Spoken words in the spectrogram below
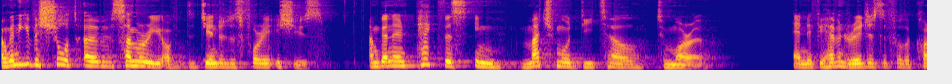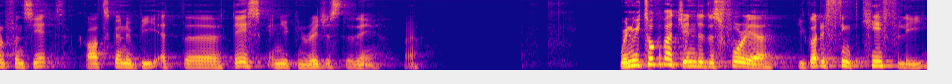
I'm going to give a short um, summary of the gender dysphoria issues. I'm going to unpack this in much more detail tomorrow. And if you haven't registered for the conference yet, God's going to be at the desk and you can register there. When we talk about gender dysphoria, you've got to think carefully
